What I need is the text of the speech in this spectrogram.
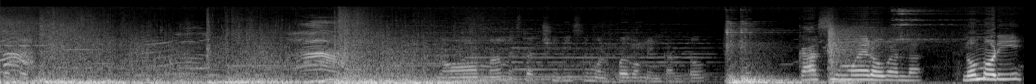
No está chidísimo el juego, me encantó. Casi muero, banda. No morí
